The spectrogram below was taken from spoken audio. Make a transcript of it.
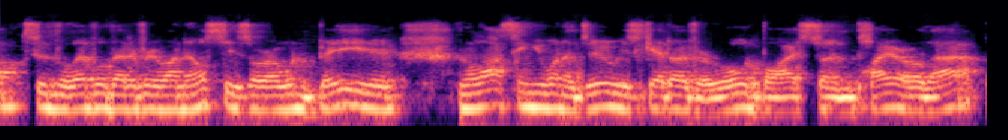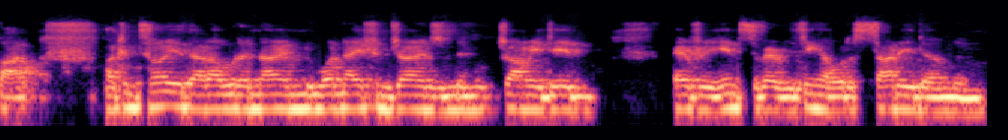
up to the level that everyone else is, or I wouldn't be here. And the last thing you want to do is get overawed by a certain player or that. But I can tell you that I would have known what Nathan Jones and Drummy did every inch of everything. I would have studied them and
